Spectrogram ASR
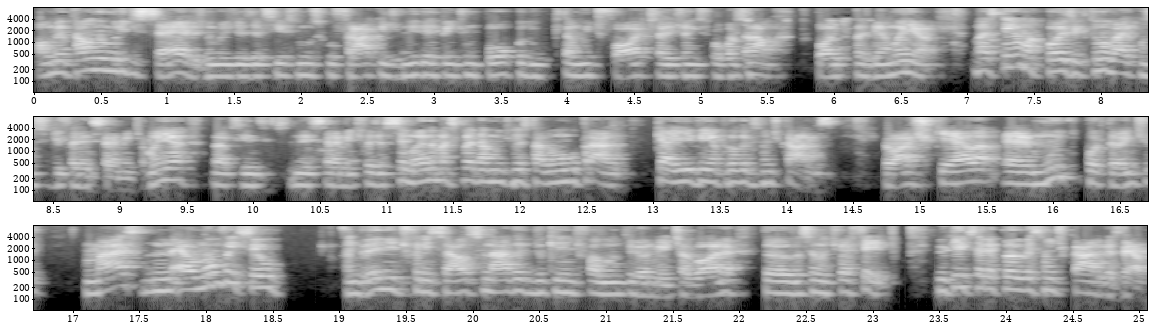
Aumentar o número de séries, o número de exercícios no músculo fraco e diminuir de repente um pouco do que está muito forte, está deixando desproporcional. Tu pode fazer amanhã. Mas tem uma coisa que tu não vai conseguir fazer necessariamente amanhã, não vai conseguir necessariamente fazer a semana, mas que vai dar muito resultado a longo prazo, que aí vem a progressão de cargas. Eu acho que ela é muito importante, mas ela não vai ser o um grande diferencial se nada do que a gente falou anteriormente agora você não tiver feito. E o que seria progressão de cargas, Léo?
